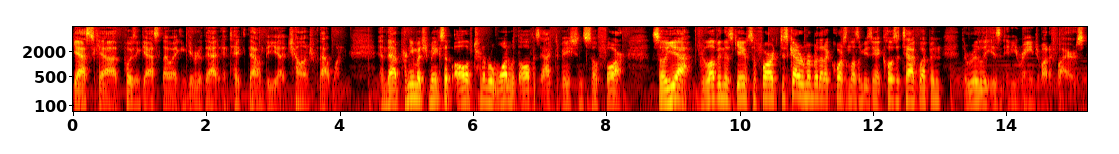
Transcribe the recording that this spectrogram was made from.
gas, uh, poison gas. That way I can get rid of that and take down the uh, challenge for that one. And that pretty much makes up all of turn number one with all of its activations so far. So yeah, loving this game so far. Just got to remember that, of course, unless I'm using a close attack weapon, there really isn't any range modifiers.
